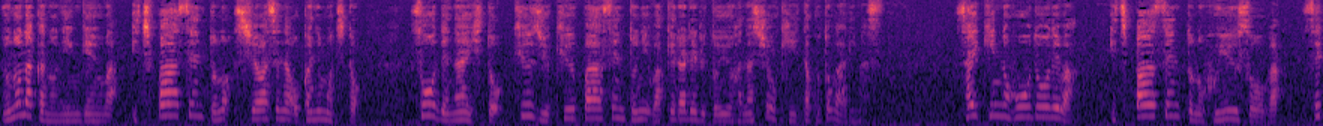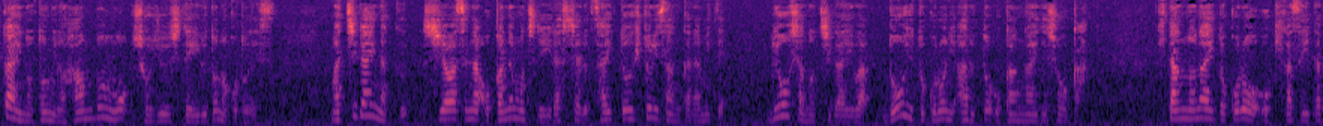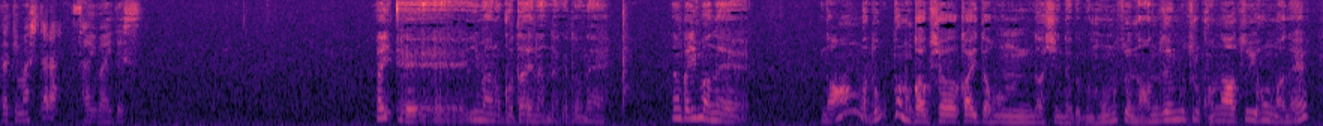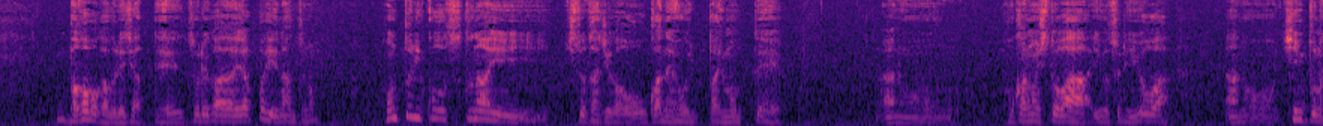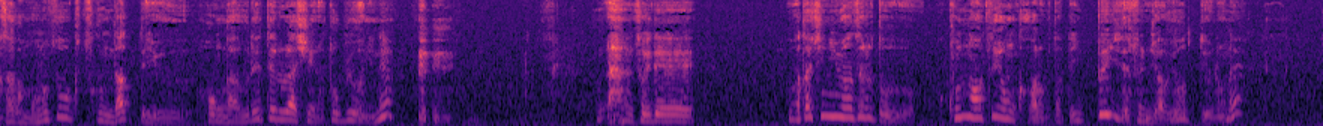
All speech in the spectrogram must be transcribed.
う？世の中の人間は1%の幸せなお金持ちとそうでない人99%に分けられるという話を聞いたことがあります。最近の報道では1%の富裕層が世界の富の半分を所有しているとのことです。間違いなく幸せなお金持ちでいらっしゃる斉藤ひとりさんから見て両者の違いはどういうところにあるとお考えでしょうか。忌憚のないところをお聞かせいただけましたら幸いです。はい、えー、今の答えなんだけどね。なんか今ねなんかどっかの学者が書いた本らしいんだけどものすごい何千もするこんな厚い本がねバカバカ売れちゃってそれがやっぱりなんつうの？本当にこう少ない人たちがお金をいっぱい持ってあの他の人は要するに要はあの貧富の差がものすごくつくんだっていう本が売れてるらしいの。飛ぶようにね。それで私に言わせるとこんな熱い本書かなくたって1ページで済んじゃうよっていうのね。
